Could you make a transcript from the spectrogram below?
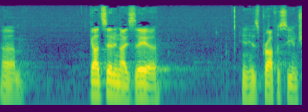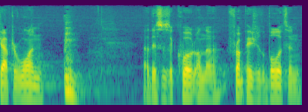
Um, God said in Isaiah, in his prophecy in chapter 1, uh, this is a quote on the front page of the bulletin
